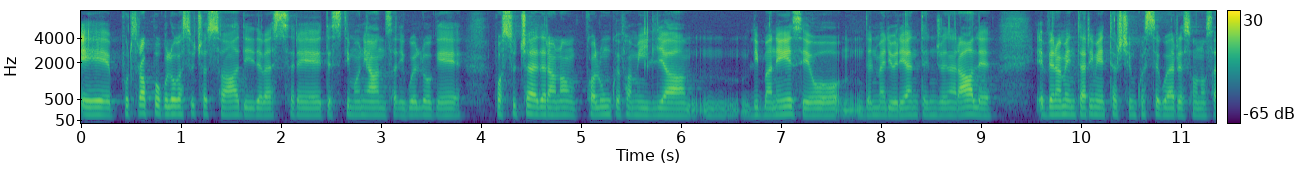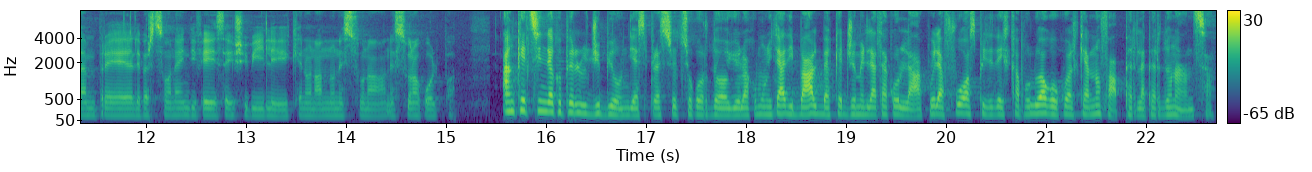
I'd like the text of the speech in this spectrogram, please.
e purtroppo quello che è successo a Adi deve essere testimonianza di quello che può succedere a una qualunque famiglia mh, libanese o del Medio Oriente in generale e veramente a rimetterci in queste guerre sono sempre le persone indifese, i civili che non hanno nessuna, nessuna colpa. Anche il sindaco Pierluigi Biondi ha espresso il suo cordoglio. La comunità di Baalbek è gemellata con l'Aquila, fu ospite del capoluogo qualche anno fa per la perdonanza.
